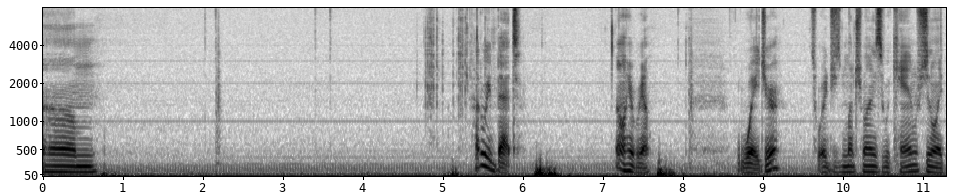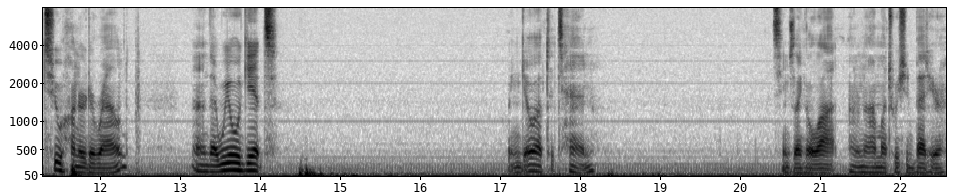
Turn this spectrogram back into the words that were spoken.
Um, how do we bet? Oh, here we go. Wager. Let's wager as much money as we can, which is only 200 around. Uh, that we will get. We can go up to 10. Seems like a lot. I don't know how much we should bet here.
